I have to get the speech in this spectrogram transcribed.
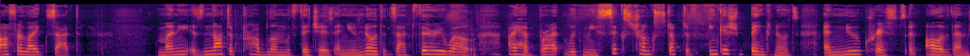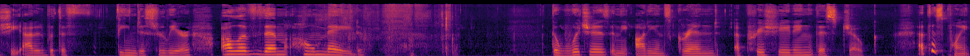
offer like that. Money is not a problem with witches, and you know that that very well. I have brought with me six trunks stuffed of inkish banknotes and new crisps, and all of them, she added with a fiendish leer, all of them homemade. The witches in the audience grinned, appreciating this joke. At this point,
